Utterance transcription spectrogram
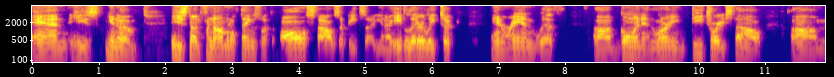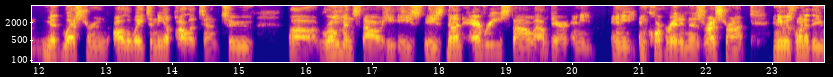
and he's you know he's done phenomenal things with all styles of pizza. You know, he literally took and ran with um, going and learning Detroit style, um, Midwestern, all the way to Neapolitan to uh, Roman style. He, he's he's done every style out there, and he and he incorporated in his restaurant. And he was one of the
